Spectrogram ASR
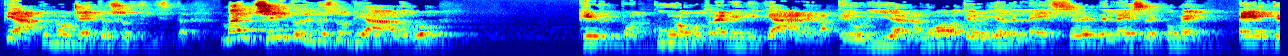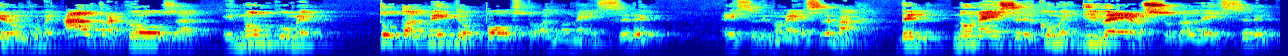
che ha come oggetto il sofista. Ma il centro di questo dialogo che qualcuno potrebbe indicare la teoria, la nuova teoria dell'essere, dell'essere come eteron, come altra cosa e non come totalmente opposto al non essere, essere e non essere, ma del non essere come diverso dall'essere,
